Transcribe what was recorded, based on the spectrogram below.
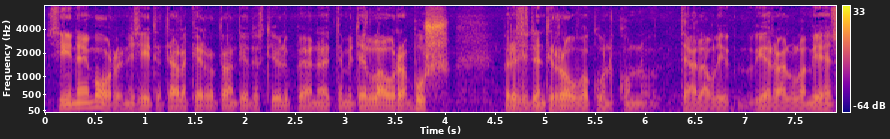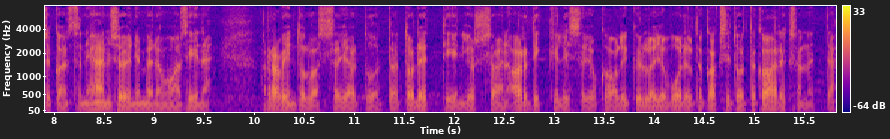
Sine More, niin siitä täällä kerrotaan tietysti ylpeänä, että miten Laura Bush, presidentin rouva, kun, kun täällä oli vierailulla miehensä kanssa, niin hän söi nimenomaan siinä ravintolassa ja tuota, todettiin jossain artikkelissa, joka oli kyllä jo vuodelta 2008, että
